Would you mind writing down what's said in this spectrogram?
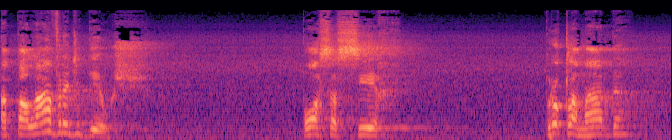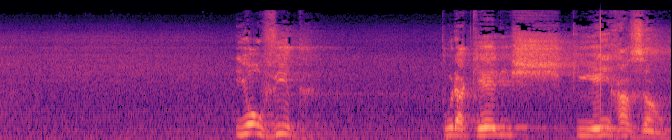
a palavra de Deus possa ser proclamada e ouvida por aqueles que, em razão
